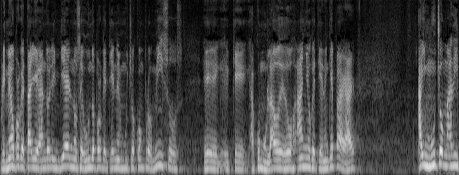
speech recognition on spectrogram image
Primero porque está llegando el invierno, segundo porque tienen muchos compromisos eh, que acumulados de dos años que tienen que pagar. Hay mucho más eh,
